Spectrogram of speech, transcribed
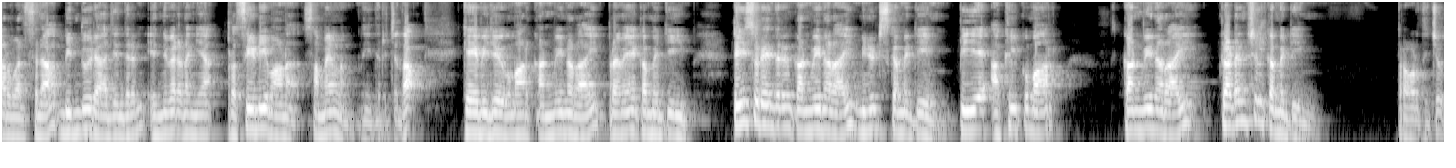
R Vatsala Bindu Rajendran എന്നിവരടങ്ങിയ പ്രസീഡിയമാണ് സമ്മേളനം നിയന്ത്രിച്ചത് കെ വിജയകുമാർ കൺവീനറായി പ്രമേയ കമ്മിറ്റിയും ടി സുരേന്ദ്രൻ കൺവീനറായി മിനിറ്റ്സ് കമ്മിറ്റിയും പി എ അഖിൽകുമാർ കൺവീനറായി ക്രഡൻഷ്യൽ കമ്മിറ്റിയും പ്രവർത്തിച്ചു.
